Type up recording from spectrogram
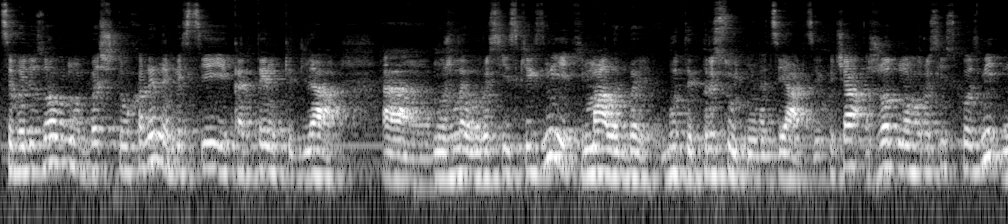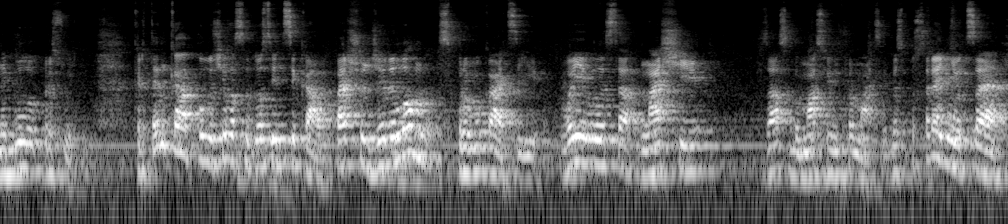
цивілізовано, без штовханини, без цієї картинки для можливо російських ЗМІ, які мали би бути присутні на цій акції, хоча жодного російського ЗМІ не було присутнім. Картинка вийшла досить цікава. Першим джерелом з провокації виявилися наші засоби масової інформації. Безпосередньо це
